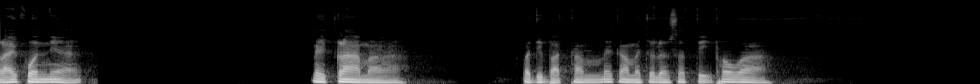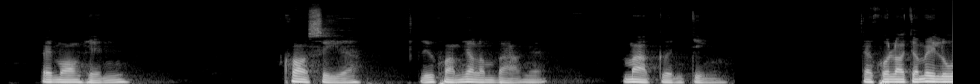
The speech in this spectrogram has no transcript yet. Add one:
หลายคนเนี่ย ไม่กล้ามาปฏิบัติธรรมไม่กล้ามาเจริญสติ เพราะว่า ไปมองเห็นข้อเสียหรือความยากลำบากเนี่ย มากเกินจริง แต่คนเราจะไม่รู้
